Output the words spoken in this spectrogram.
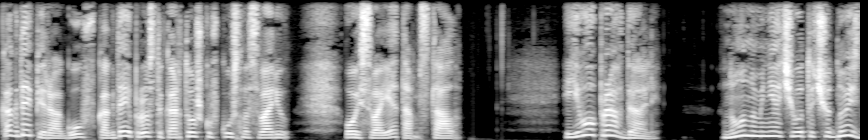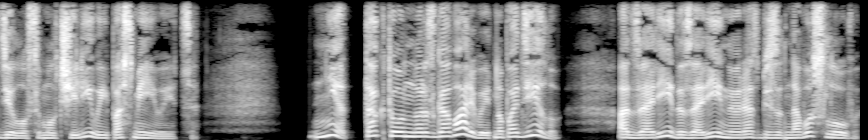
Когда пирогов, когда и просто картошку вкусно сварю. Ой, своя там стала. Его оправдали. Но он у меня чего-то чудной сделался, молчаливый и посмеивается. Нет, так-то он разговаривает, но по делу. От зари до зари, иной раз без одного слова.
